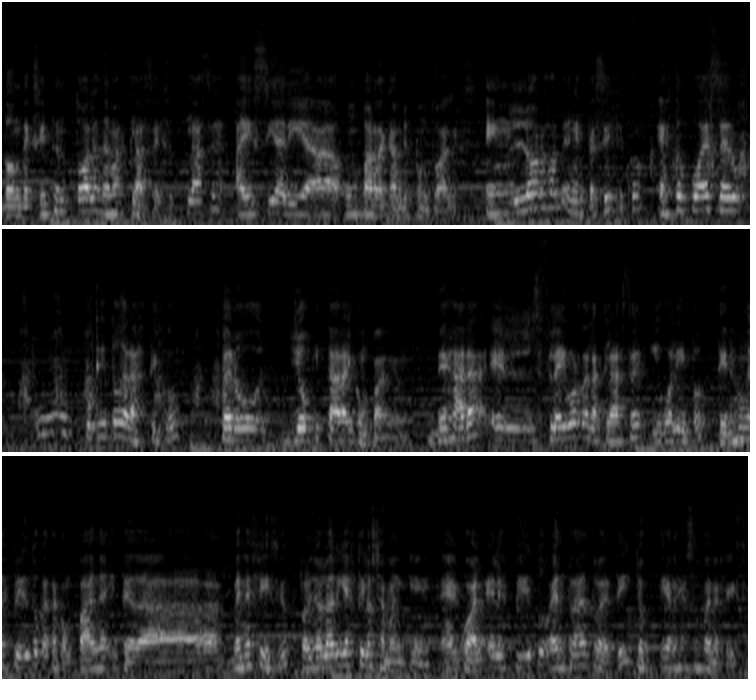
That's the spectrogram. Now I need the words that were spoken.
donde existen todas las demás clases y subclases, ahí sí haría un par de cambios puntuales. En Lordhall en específico, esto puede ser un poquito drástico, pero yo quitara el companion. Dejara el flavor de la clase igualito, tienes un espíritu que te acompaña y te da beneficios, pero yo lo haría estilo Shaman King, en el cual el espíritu entra dentro de ti y obtienes esos beneficios.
